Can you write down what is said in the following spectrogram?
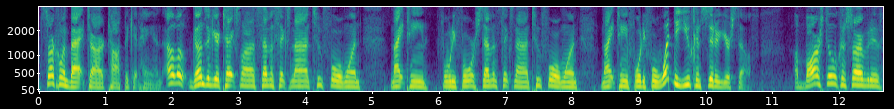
circling back to our topic at hand. Oh, look, Guns and Gear text line 769 241 1944. 769 241 1944. What do you consider yourself? A barstool conservative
